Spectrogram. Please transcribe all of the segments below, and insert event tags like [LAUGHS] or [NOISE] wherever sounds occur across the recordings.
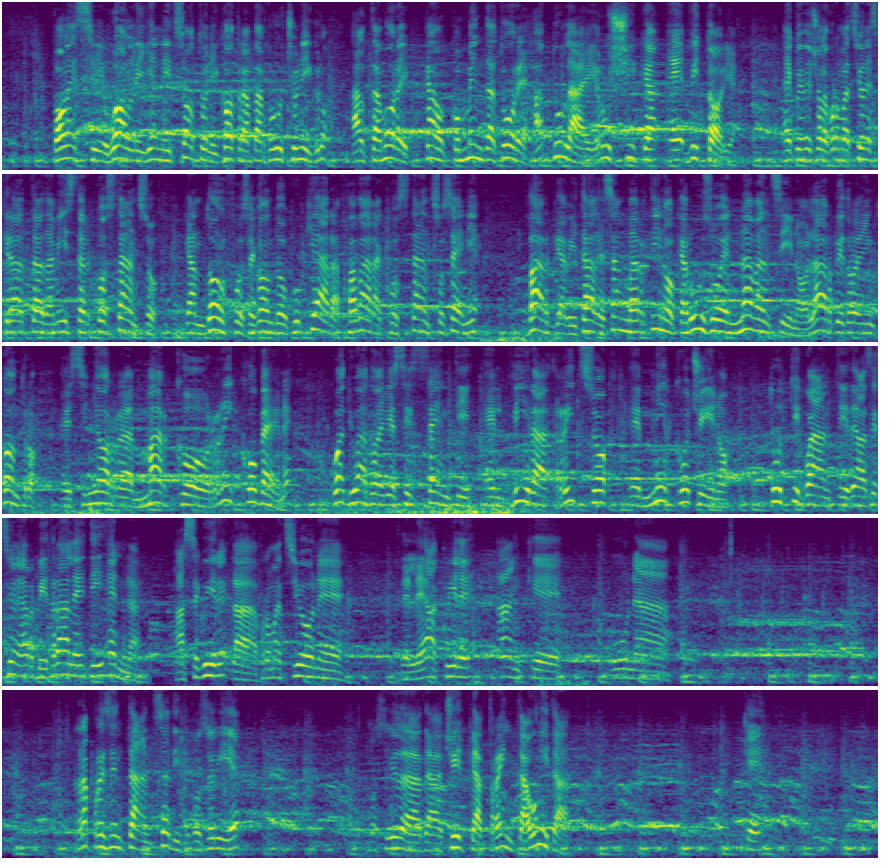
Polessi, Wally, Iannizzotto, Nicotra, Bartoluccio Nigro, Altamore, Commendatore, Abdullahi, Ruscica e Vittoria. Ecco invece la formazione schierata da mister Costanzo, Gandolfo secondo Cucchiara, Favara, Costanzo, Senia, Varga, Vitale, San Martino, Caruso e Navanzino. L'arbitro dell'incontro è il signor Marco Riccobene coadiuvato dagli assistenti Elvira Rizzo e Mirko Cino, tutti quanti della sezione arbitrale di Enna. A seguire la formazione delle Aquile, anche una rappresentanza di tifoserie costituita da circa 30 unità che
